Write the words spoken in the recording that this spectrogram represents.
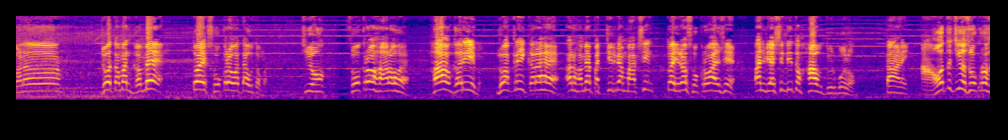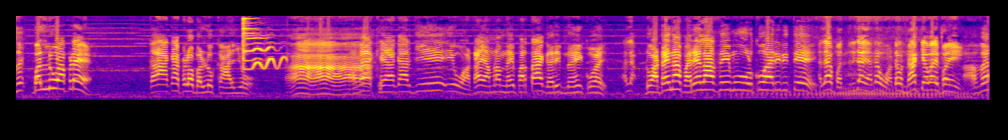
પણ જો તમને ગમે તો એક છોકરો બતાવું તમને. જીઓ છોકરો હારો હે હાવ ગરીબ નોકરી કરે હે અને અમે પચીસ રૂપિયા માગશી તો હીરો છોકરો હાલ છે. અને વ્યસનથી તો હાવ દૂર બોલો. તાણી. આવો તો ચિયો છોકરો છે. બલ્લુ આપણે. કાકા પેલો બલ્લુ કાળિયો. હા હા હવે ખેગારજી ઈ ઓઢાય હમણાં નહીં ફરતા ગરીબ નહીં કોઈ. અલ્યા. દોઢાઈ ના ભરેલા છે હું ઓળખું સારી રીતે. અલ્યા ભત્રીજા એને ઓઢો ના કહેવાય ભાઈ. હવે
